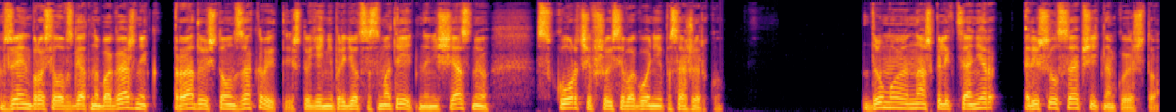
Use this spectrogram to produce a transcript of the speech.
Джейн бросила взгляд на багажник, радуясь, что он закрыт, и что ей не придется смотреть на несчастную, скорчившуюся в агонии пассажирку. Думаю, наш коллекционер решил сообщить нам кое-что.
